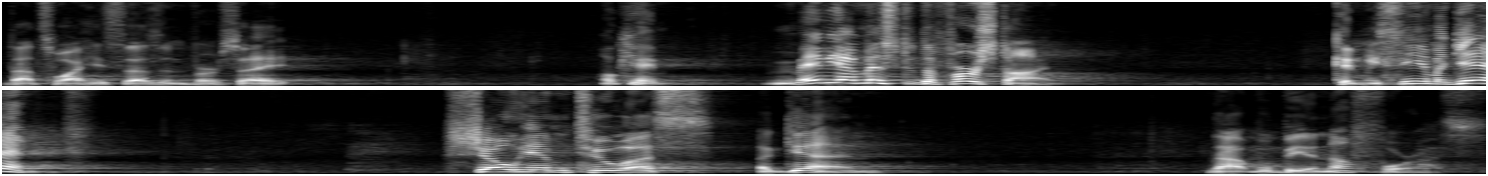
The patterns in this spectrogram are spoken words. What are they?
That's why he says in verse 8, okay, maybe I missed it the first time. Can we see him again? Show him to us again. That will be enough for us.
